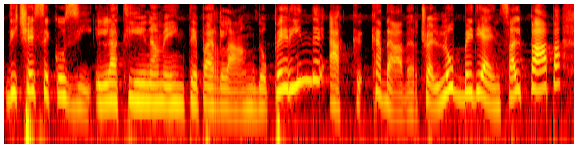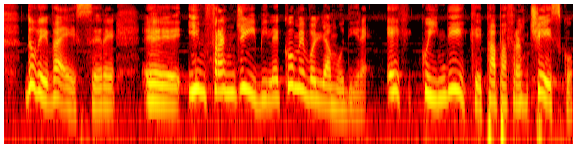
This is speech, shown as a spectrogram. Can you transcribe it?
dicesse così, latinamente parlando, perinde ac cadaver, cioè l'obbedienza al Papa doveva essere eh, infrangibile, come vogliamo dire, e quindi che Papa Francesco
